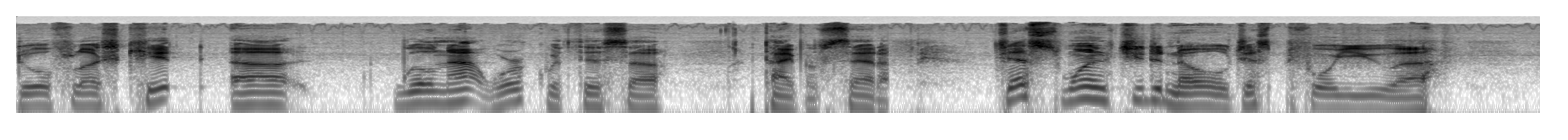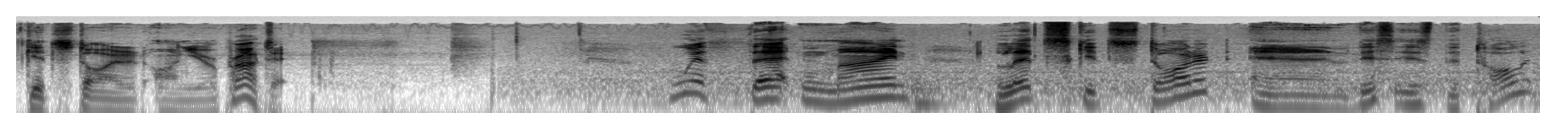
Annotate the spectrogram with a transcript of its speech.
dual flush kit uh, will not work with this uh, type of setup. Just wanted you to know just before you uh, get started on your project. With that in mind, let's get started and this is the toilet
